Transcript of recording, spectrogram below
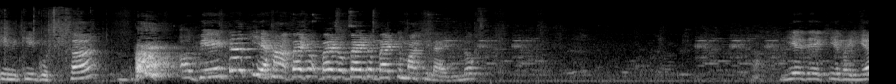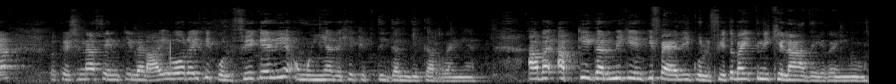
इनकी गुस्सा। और बेटा की है हाँ बैठो बैठो बैठो बैठ के माँ खिलाएगी लो। हाँ, ये देखिए भैया तो कृष्णा से इनकी लड़ाई हो रही थी कुल्फी के लिए मुइया देखिए कितनी गंदी कर रही हैं। अब अब की गर्मी की इनकी पहली कुल्फी तो भाई इतनी खिला दे रही हूँ।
